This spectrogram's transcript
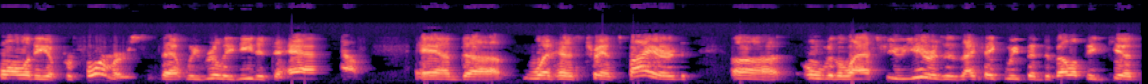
quality of performers that we really needed to have. And uh, what has transpired uh, over the last few years is I think we've been developing kids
